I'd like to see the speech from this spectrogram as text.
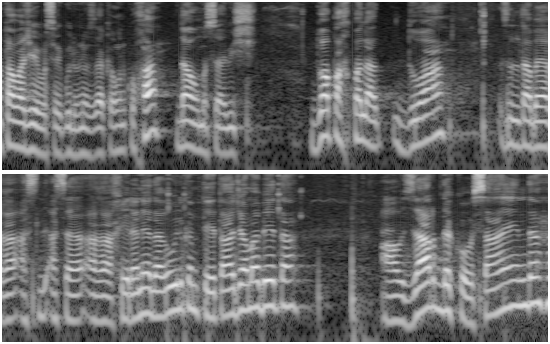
متوجه اوسئ ګلونو زده کوونکو ښه دا ومساوي شي دوه په خپله دوه دلته به هغه اصلي هغه اخیرنی دغه ولیکم تیتا جمع بیتا او ضرب د کوساین د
